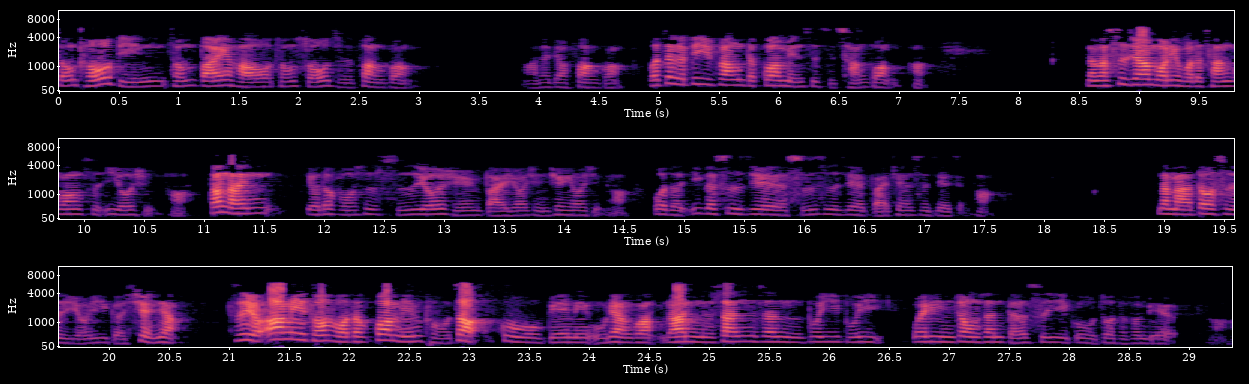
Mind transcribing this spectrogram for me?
从头顶、从白毫、从手指放光啊，那叫放光。我这个地方的光明是指长光啊。那么释迦牟尼佛的常光是一由旬啊，当然有的佛是十由旬、百由旬、千由旬啊，或者一个世界、十世界、百千世界者哈。那么都是有一个限量，只有阿弥陀佛的光明普照，故别名无量光。然三身不一不异，为令众生得失异故，作此分别啊。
